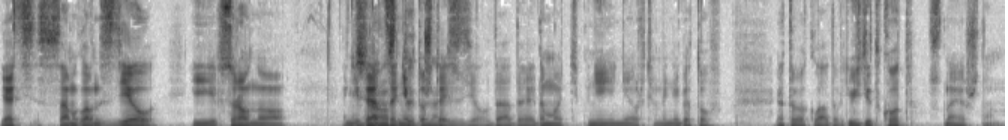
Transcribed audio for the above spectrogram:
я самое главное сделал, и все равно недооценил то, что я сделал. Да, да, я домой, типа, не, не, Артем, я не готов это выкладывать. Увидит код, знаешь, там.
